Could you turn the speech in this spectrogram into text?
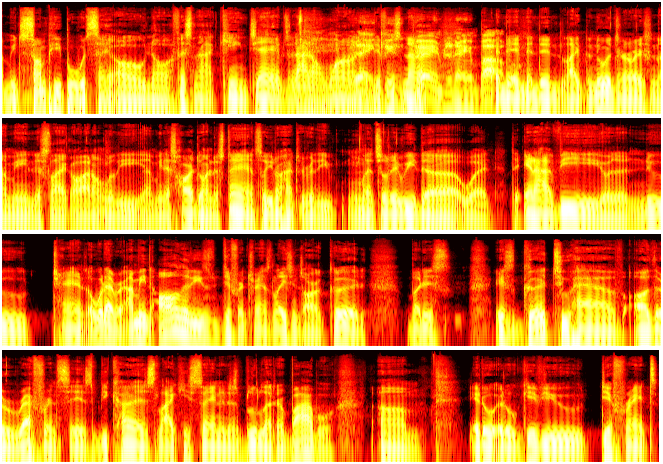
I mean some people would say oh no if it's not King James and I don't want it it if King it's not James, it ain't Bob. and then and then like the newer generation I mean it's like oh I don't really I mean it's hard to understand so you don't have to really let's so they read the what the NIV or the new trans or whatever I mean all of these different translations are good but it's it's good to have other references because like he's saying in his blue letter bible um it'll it'll give you different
